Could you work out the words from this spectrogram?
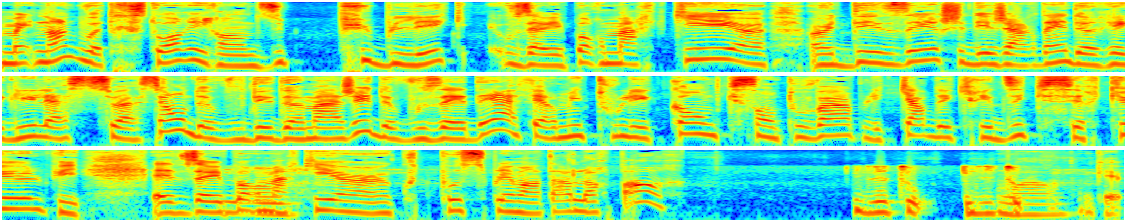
Maintenant que votre histoire est rendue publique, vous n'avez pas remarqué euh, un désir chez Desjardins de régler la situation, de vous dédommager, de vous aider à fermer tous les comptes qui sont ouverts, puis les cartes de crédit qui circulent, puis vous n'avez pas remarqué un coup de pouce supplémentaire de leur part? Du tout, du tout. Wow, OK.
